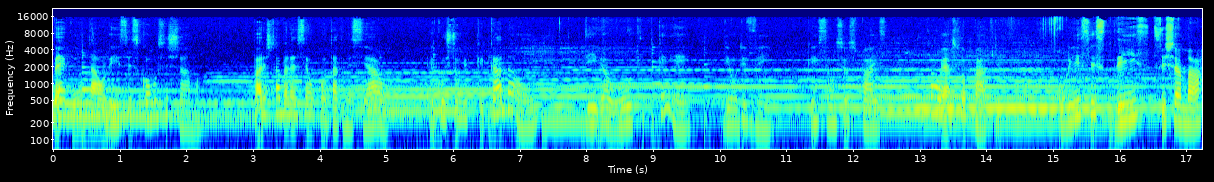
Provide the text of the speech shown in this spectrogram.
Pergunta a Ulisses como se chama. Para estabelecer um contato inicial, é costume que cada um diga ao outro quem é, de onde vem, quem são seus pais e qual é a sua pátria. Ulisses diz se chamar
